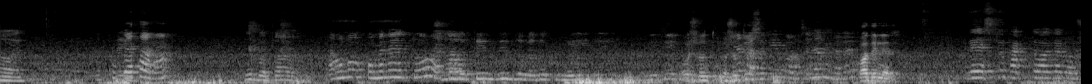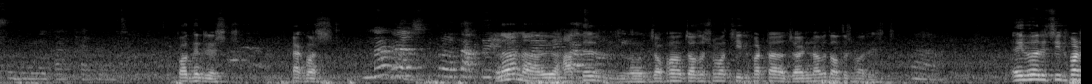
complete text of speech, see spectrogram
হয়। খুব ব্যথা মা। খুব ব্যথা। এখনও কমে না একটু এখন তিন দিন তো ব্যথা কমেই ওষুধ ওষুধ দিয়েছে? কদিনের? রেস্টও থাকতে হবে আর ওষুধগুলো খাইতে হচ্ছে। কদিন রেস্ট? এক মাস? না না। তো থাকতেই না না ওই হাতের যখন যত সময় চিরফাটটা জয়েন্ট হবে তত সময় রেস্ট। হ্যাঁ। এইভাবে চিরফাট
